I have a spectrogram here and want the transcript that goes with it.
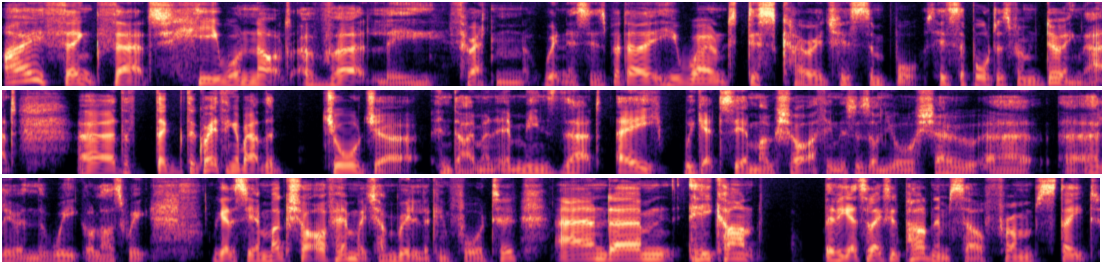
I think that he will not overtly threaten witnesses, but uh, he won't discourage his, support, his supporters from doing that. Uh, the, the, the great thing about the Georgia indictment, it means that A, we get to see a mugshot. I think this was on your show uh, uh, earlier in the week or last week. We get to see a mugshot of him, which I'm really looking forward to. And um, he can't, if he gets elected, pardon himself from state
